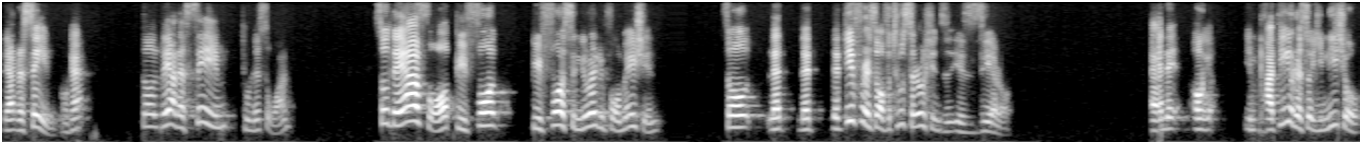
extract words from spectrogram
They are the same, okay? So they are the same to this one. So therefore, before before singularity formation, so that, that the difference of two solutions is zero. And okay, in particular, so initial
